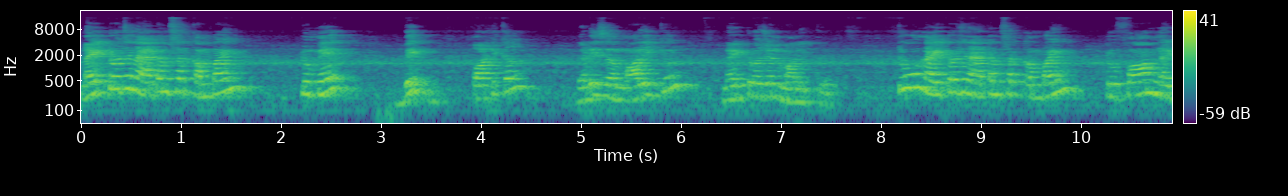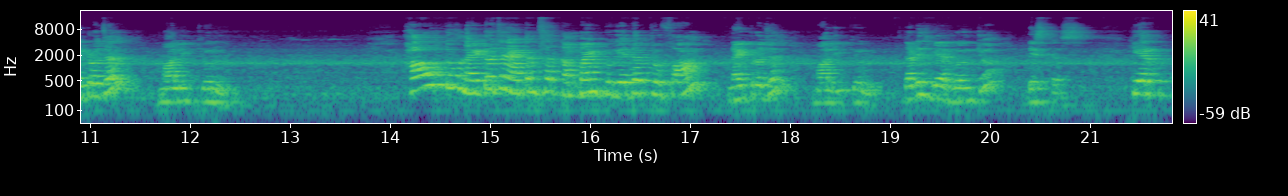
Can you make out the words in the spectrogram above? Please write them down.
nitrogen atoms are combined to make big particle that is a molecule nitrogen molecule. Two nitrogen atoms are combined to form nitrogen molecule. How two nitrogen atoms are combined together to form nitrogen molecule? That is we are going to discuss. Here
